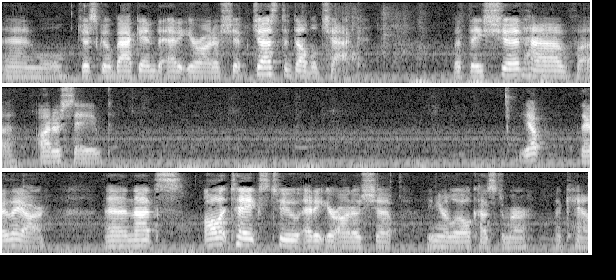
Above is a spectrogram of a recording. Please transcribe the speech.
and we'll just go back in to edit your auto ship just to double check. But they should have uh, auto saved. Yep, there they are. And that's all it takes to edit your auto ship in your loyal customer account.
